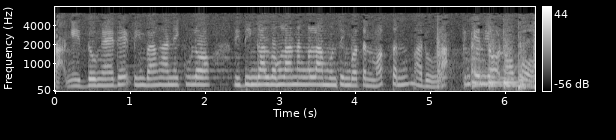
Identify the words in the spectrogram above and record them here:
Tak ngidung dek timbangan niku lo ditinggal wong lanang ngelamun sing boten moten. Aduh, lah pingin yo nopo.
